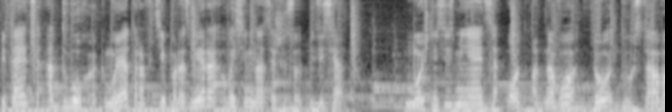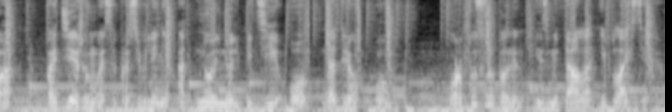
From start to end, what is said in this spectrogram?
Питается от двух аккумуляторов типа размера 18650. Мощность изменяется от 1 до 200 Вт. Поддерживаемое сопротивление от 0,05 Ом до 3 Ом. Корпус выполнен из металла и пластика.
